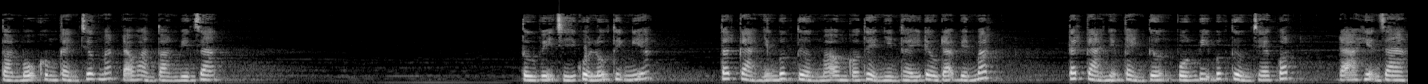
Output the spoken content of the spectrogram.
Toàn bộ khung cảnh trước mắt đã hoàn toàn biến dạng. Từ vị trí của Lỗ Thịnh Nghĩa, Tất cả những bức tường mà ông có thể nhìn thấy đều đã biến mất. Tất cả những cảnh tượng vốn bị bức tường che khuất đã hiện ra.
